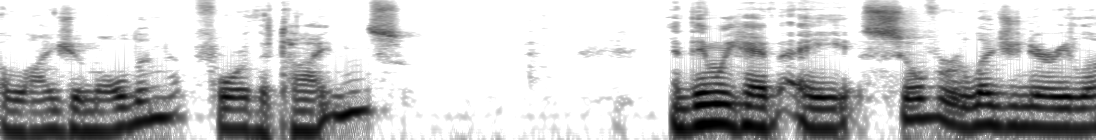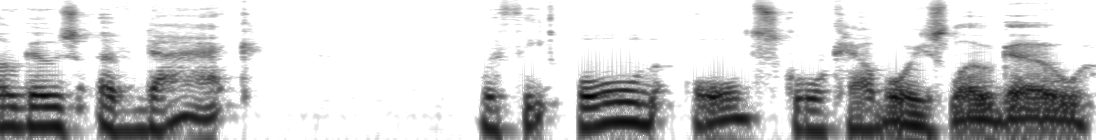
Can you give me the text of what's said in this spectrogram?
Elijah Molden for the Titans. And then we have a silver legendary logos of Dak with the old, old school Cowboys logo.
